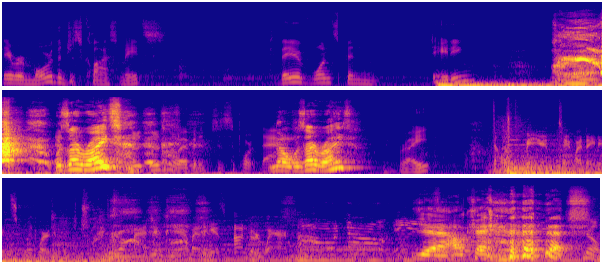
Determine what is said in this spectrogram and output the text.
they were more than just classmates. Could they have once been dating? Was I right? There- there's no evidence to support that. No, was I right? Right? Don't be intimidated, Squidward. Try to imagine him in his underwear. Oh no! Yeah, okay. No.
